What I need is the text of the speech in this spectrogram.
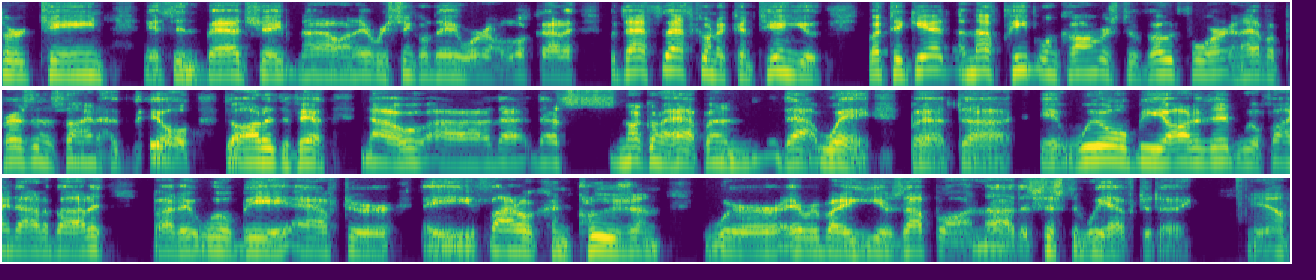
1913. It's in bad shape now, and every single day we're going to look at it. But that's that's going to continue. But to get enough people in Congress to vote for it and have a president sign a bill to audit the Fed, no, uh, that that's not going to happen that way. But uh, it will be audited. We'll find out about it, but it will be after a final conclusion where everybody gives up on uh, the system we have today. Yeah.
